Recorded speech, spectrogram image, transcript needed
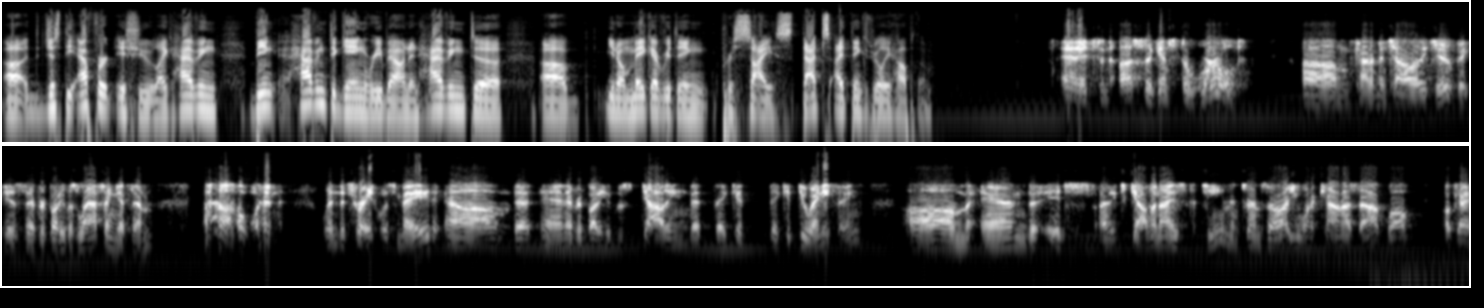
uh, just the effort issue, like having being having to gang rebound and having to uh, you know make everything precise. That's I think really helped them. And it's an us against the world um, kind of mentality too, because everybody was laughing at them uh, when when the trade was made, um, that and everybody was doubting that they could they could do anything. Um, and it's it's galvanized the team in terms of, oh, you want to count us out? Well, okay,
